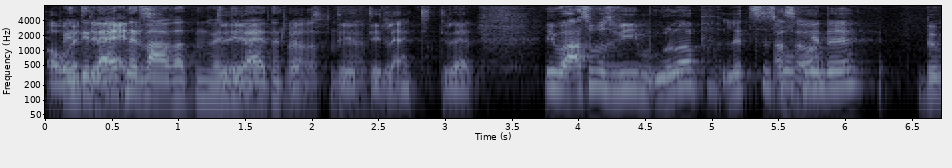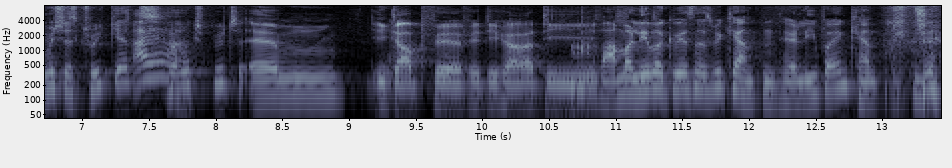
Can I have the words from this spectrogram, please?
Aber wenn die, Leute Leute- nicht warten, wenn die, ja, Leute nicht warten. Die, ja. die Leute, die Leute. Ich war sowas wie im Urlaub letztes so. Wochenende. Böhmisches Cricket Ah, ja. haben wir gespielt. Ähm, ich glaube, für, für die Hörer, die. War mal lieber gewesen als wir Kärnten. Ja, lieber in Kärnten.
